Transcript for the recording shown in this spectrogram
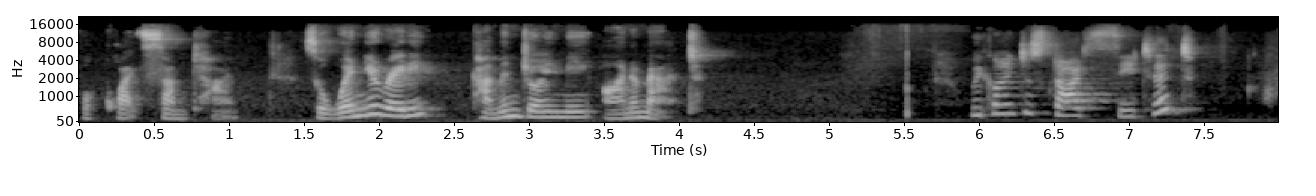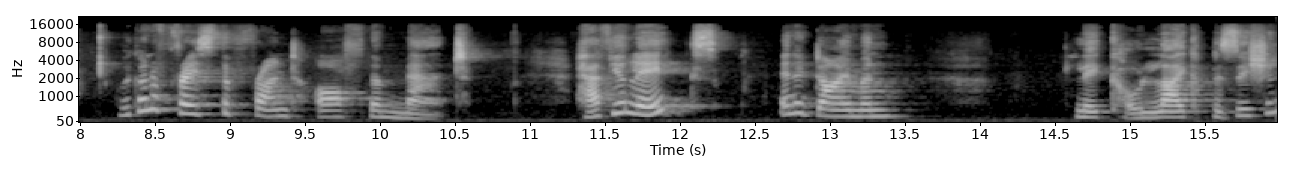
for quite some time. So when you're ready, come and join me on a mat. We're going to start seated we're going to face the front of the mat. Have your legs in a diamond leg like position,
